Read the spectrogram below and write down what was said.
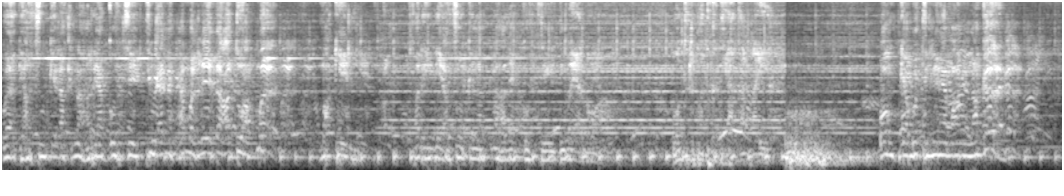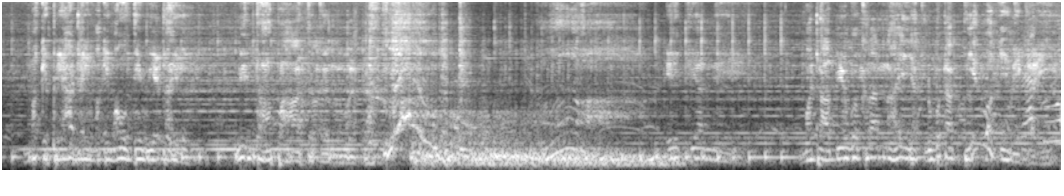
ඔයාගේ අසුන්ගේ ලක්ෂණ හරයක් ඔස්සේ ඉතිවෙන හැම ලේ ධාතුවක්ම මකින් ශරීරයේ අසුන්ගේ ලක්ෂණ හරයක් ඔස්සේ ඉදිව යනවා. හොඳට මතක තියාගන්නයි. මං කැමති නෑ මං ළඟ මගේ පියාටයි මගේ මව් දෙවියටයි නින්දා පහත කරනවට. ආ, අභියෝග කරන්න හයියක් නුඹට තියෙනවා කියන එකයි.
